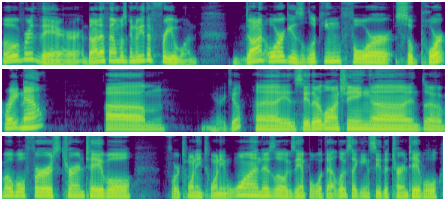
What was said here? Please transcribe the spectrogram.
over there, .fm was going to be the free one. .org is looking for support right now. Um, there we go. Uh, let's see, they're launching uh, uh, mobile first turntable for 2021. There's a little example what that looks like. You can see the turntable.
